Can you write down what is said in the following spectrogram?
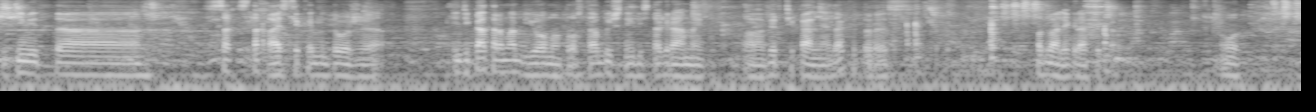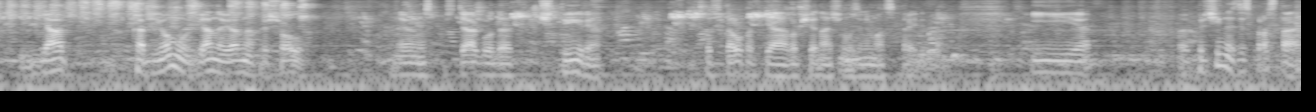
какими-то сах- стахастиками тоже, индикатором объема, просто обычной гистограммой а, вертикальной, да, которая в подвале графика. Вот. Я к объему, я, наверное, пришел, наверное, спустя года 4, после того, как я вообще начал заниматься трейдингом. И э, причина здесь простая,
